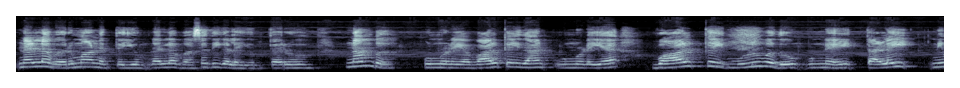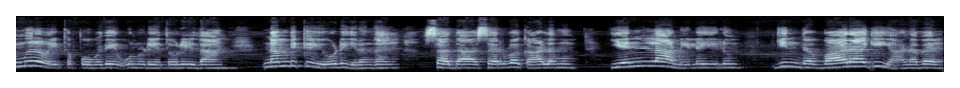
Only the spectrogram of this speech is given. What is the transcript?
நல்ல வருமானத்தையும் நல்ல வசதிகளையும் தரும். நம்பு உன்னுடைய வாழ்க்கை தான் உன்னுடைய வாழ்க்கை முழுவதும் உன்னை தலை நிமிர வைக்கப் போவதே உன்னுடைய தொழில்தான். நம்பிக்கையோடு இருங்கள். சதா சர்வ காலமும் எல்லா நிலையிலும் இந்த வாராகியானவள்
